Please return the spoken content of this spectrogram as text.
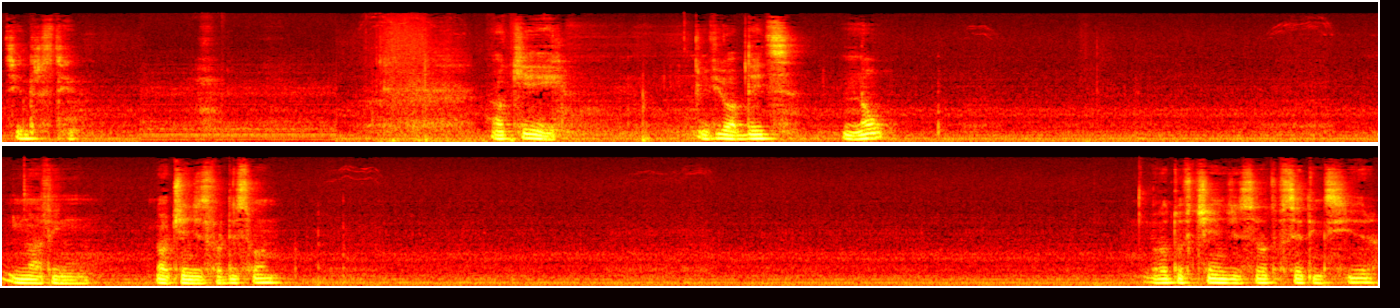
It's interesting. Okay. View updates. No. Nothing. No changes for this one a lot of changes a lot of settings here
